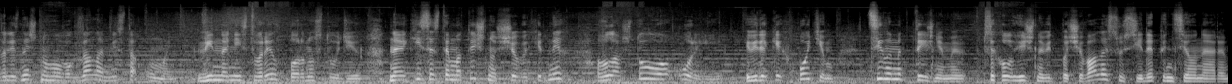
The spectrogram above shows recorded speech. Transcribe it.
залізничного вокзала міста Умань. Він на ній створив порностудію, на якій систематично щовихідних влаштовував оргії, від яких потім цілими тижнями психологічно відпочивали сусіди-пенсіонери.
